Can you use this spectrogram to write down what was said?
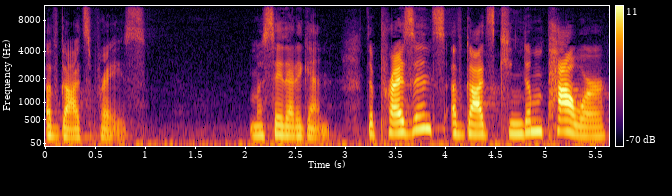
of God's praise. I'm going to say that again. The presence of God's kingdom power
